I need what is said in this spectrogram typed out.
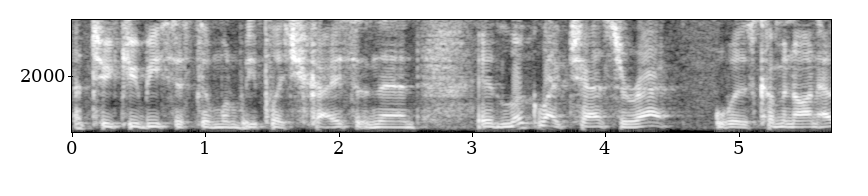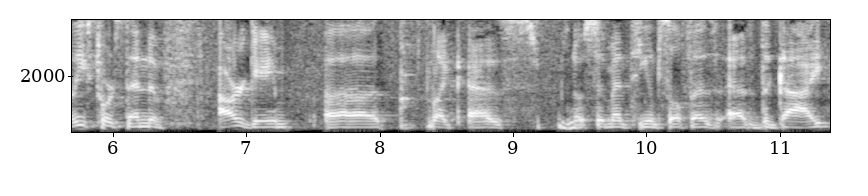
a two QB system when we played you guys, and then it looked like Chazz Surratt was coming on at least towards the end of our game, uh, like as you know, cementing himself as as the guy.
